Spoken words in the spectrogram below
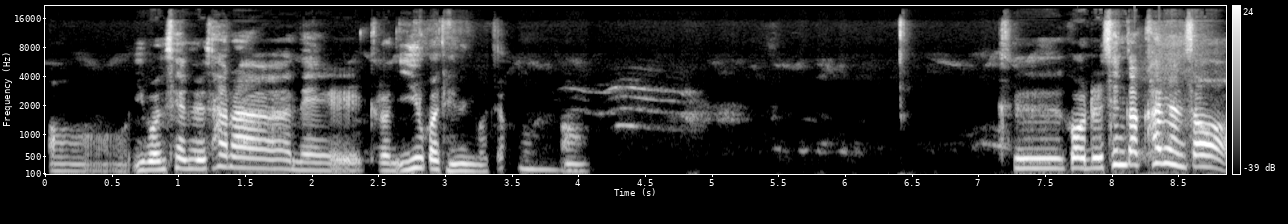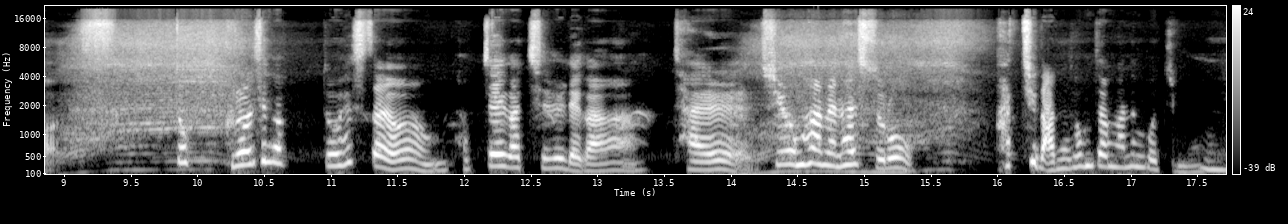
어, 이번 생을 살아낼 그런 이유가 되는 거죠. 음. 어. 그거를 생각하면서 또 그런 생각도 했어요. 법제의 가치를 내가 잘 수용하면 할수록 같이 나는 성장하는 거지 뭐. 음.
